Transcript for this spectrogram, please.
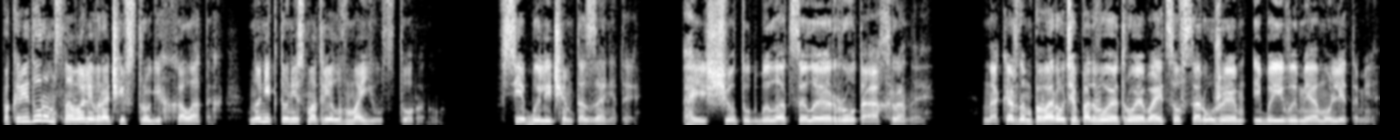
по коридорам сновали врачи в строгих халатах, но никто не смотрел в мою сторону. Все были чем-то заняты. А еще тут была целая рота охраны. На каждом повороте по двое-трое бойцов с оружием и боевыми амулетами.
